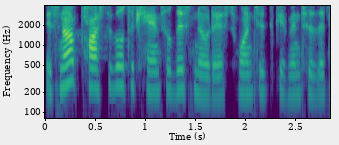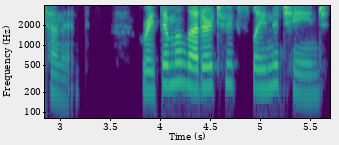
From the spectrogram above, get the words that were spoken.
It's not possible to cancel this notice once it's given to the tenant. Write them a letter to explain the change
